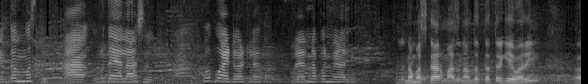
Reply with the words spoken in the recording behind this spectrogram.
एकदम मस्त. हा हृदयाला असं खूप वाईट वाटलं. प्रेरणा पण मिळाली. नमस्कार माझं नाव दत्तात्रय घेवारी. अ,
